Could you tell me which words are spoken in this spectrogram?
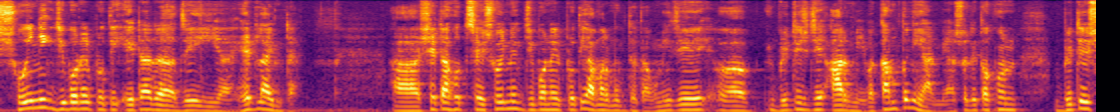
সৈনিক জীবনের প্রতি এটার যেই হেডলাইনটা সেটা হচ্ছে, সৈনিক জীবনের প্রতি আমার মুগ্ধতা। উনি যে ব্রিটিশ যে আর্মি বা কোম্পানি আর্মি, আসলে তখন ব্রিটিশ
